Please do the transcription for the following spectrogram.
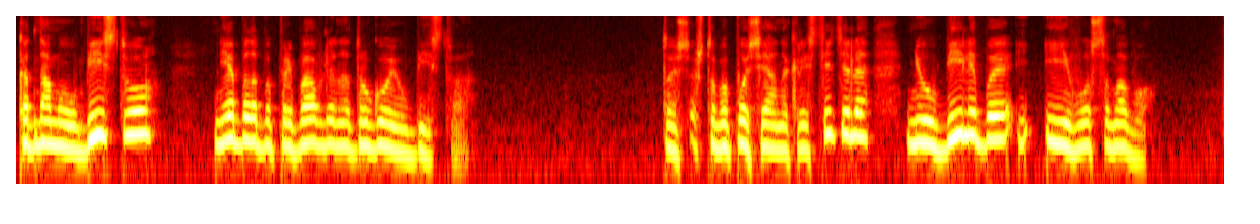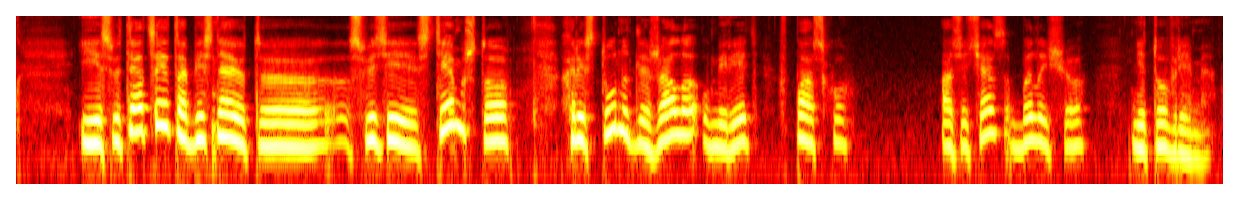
к одному убийству не было бы прибавлено другое убийство. То есть, чтобы после Иоанна Крестителя не убили бы и его самого. И святые отцы это объясняют э, в связи с тем, что Христу надлежало умереть в Пасху, а сейчас было еще не то время –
